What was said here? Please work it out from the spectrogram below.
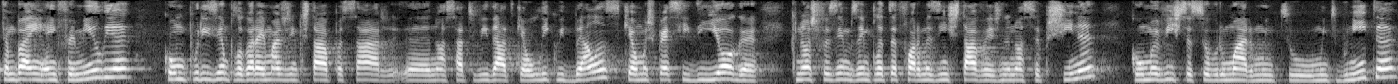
também em família, como por exemplo agora a imagem que está a passar a nossa atividade que é o Liquid Balance, que é uma espécie de yoga que nós fazemos em plataformas instáveis na nossa piscina, com uma vista sobre o mar muito, muito bonita.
